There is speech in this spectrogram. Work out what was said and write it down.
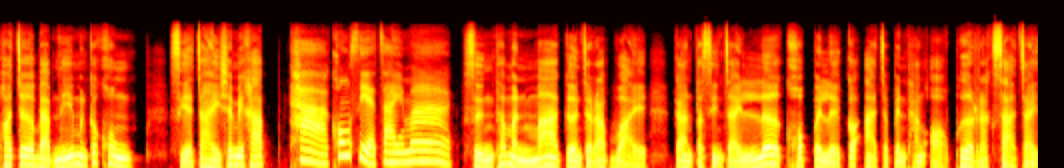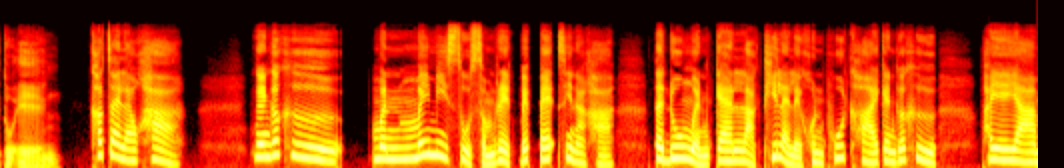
พอเจอแบบนี้มันก็คงเสียใจใช่ไหมครับ ค่ะ คงเสียใจมาก ซึ่งถ้ามันมากเกินจะรับไหว การตัดสินใจเลิกคบไปเลยก็อาจจะเป็นทางออกเพื่อรักษาใจตัวเอง เข้าใจแล้วค่ะงั้นก็คือมันไม่มีสูตรสำเร็จเป๊ะๆสินะคะ แต่ดูเหมือนแกนหลักที่หลาย ๆ คนพูดคล้ายกันก็คือ พยายาม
